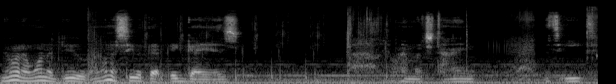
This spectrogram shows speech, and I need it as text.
You know what I want to do? I want to see what that big guy is. Oh, don't have much time. Let's eat.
